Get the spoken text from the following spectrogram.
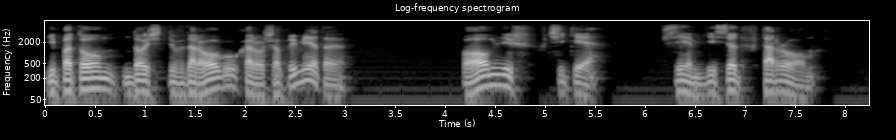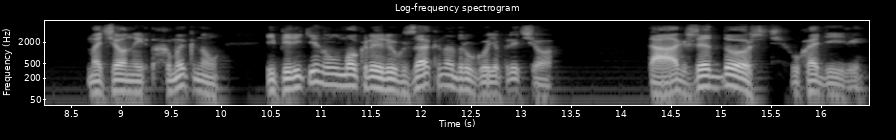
И потом дождь в дорогу — хорошая примета. Помнишь в Чите? В семьдесят втором. Моченый хмыкнул и перекинул мокрый рюкзак на другое плечо. Так же дождь уходили.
